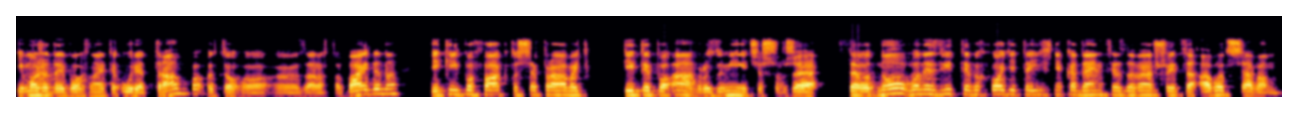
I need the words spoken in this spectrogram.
і може, дай Бог, знаєте, уряд Трампа, оцього е, зараз то Байдена, який по факту ще править, і типу, а розуміючи, що вже все одно вони звідти виходять, та їхня каденція завершується, а от ще вам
